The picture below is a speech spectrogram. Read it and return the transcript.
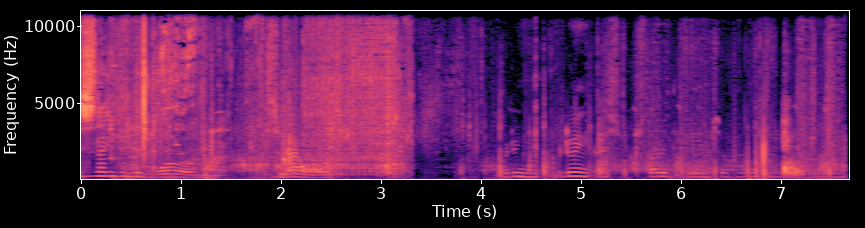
This is not even his world. This is my world. We're doing we're doing I started the game, so how is he even flying?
